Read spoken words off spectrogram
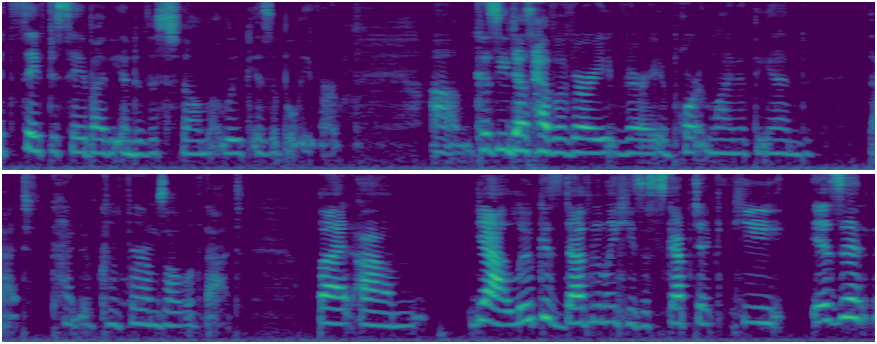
it's safe to say by the end of this film, Luke is a believer. Because he does have a very, very important line at the end that kind of confirms all of that. But um, yeah, Luke is definitely he's a skeptic. He isn't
